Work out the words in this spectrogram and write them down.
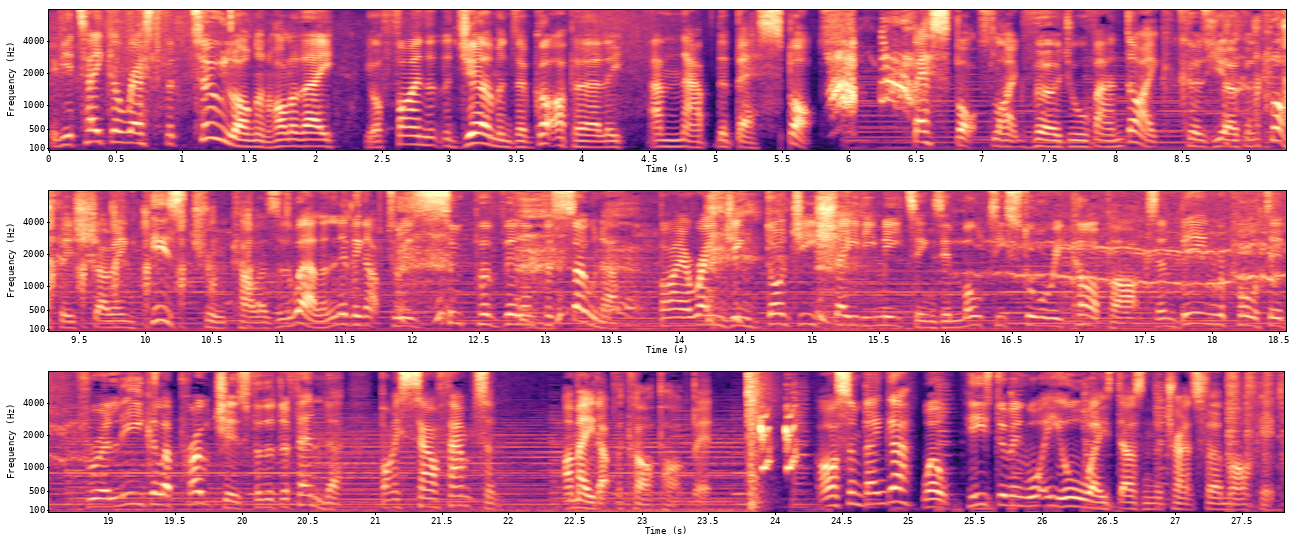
if you take a rest for too long on holiday, you'll find that the Germans have got up early and nabbed the best spots. Best spots like Virgil van Dijk, because Jurgen Klopp is showing his true colours as well and living up to his supervillain persona by arranging dodgy, shady meetings in multi story car parks and being reported for illegal approaches for the defender by Southampton. I made up the car park bit. Arsene Wenger? Well, he's doing what he always does in the transfer market,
